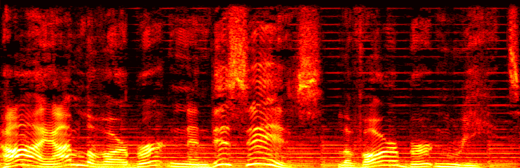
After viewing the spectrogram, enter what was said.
Hi, I'm LeVar Burton, and this is LeVar Burton Reads.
